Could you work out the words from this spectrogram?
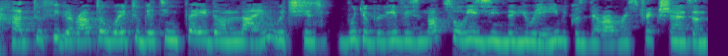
had to figure out a way to getting paid online, which is, would you believe, is not so easy in the UAE because there are restrictions and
